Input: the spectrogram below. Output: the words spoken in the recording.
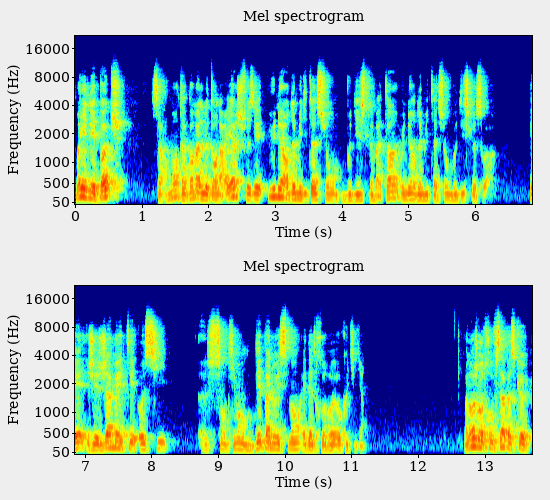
Moi, il y a une époque, ça remonte à pas mal de temps en arrière, je faisais une heure de méditation bouddhiste le matin, une heure de méditation bouddhiste le soir. Et j'ai jamais été aussi euh, sentiment d'épanouissement et d'être heureux au quotidien. Maintenant, je retrouve ça parce que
